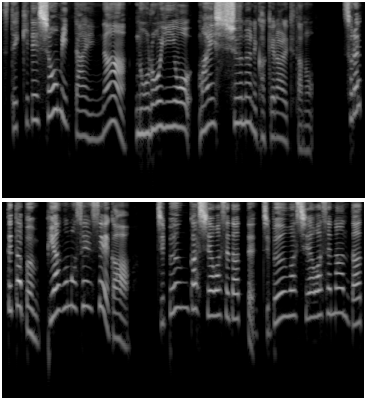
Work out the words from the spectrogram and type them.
素敵でしょみたいな呪いを毎週のようにかけられてたの。それって多分ピアノの先生が自分が幸せだって自分は幸せなんだっ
